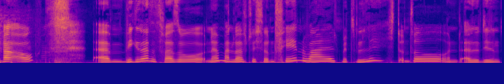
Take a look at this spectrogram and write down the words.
da auf. Ähm, wie gesagt, es war so, ne, man läuft durch so einen Feenwald mit so Licht und so und also diesen,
